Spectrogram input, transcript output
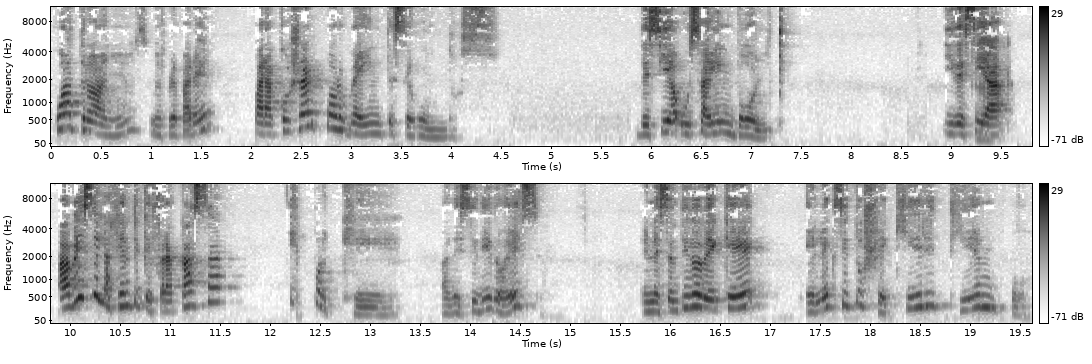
cuatro años me preparé para correr por 20 segundos. Decía Usain Bolt. Y decía, a veces la gente que fracasa es porque ha decidido eso en el sentido de que el éxito requiere tiempo.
